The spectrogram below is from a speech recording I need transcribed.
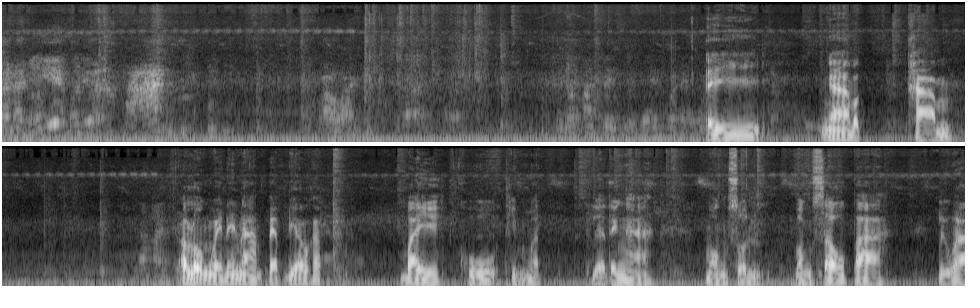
วันอาทิตย์มื้อนี้วันอังคารว้าววัน ไอ้งาบักขาม เอาลงไว้ในน้ำแป๊บเดียวครับ ใบขูถิ่มเมดเหลือแต่งาหมองสนหมองเศร้าป้า หรือว่า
